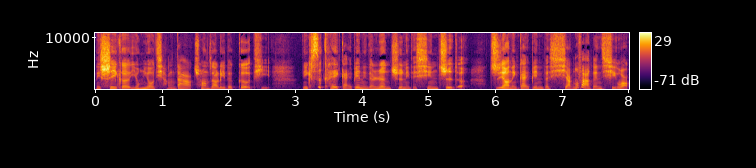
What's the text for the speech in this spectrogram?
你是一个拥有强大创造力的个体。你是可以改变你的认知、你的心智的。只要你改变你的想法跟期望，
